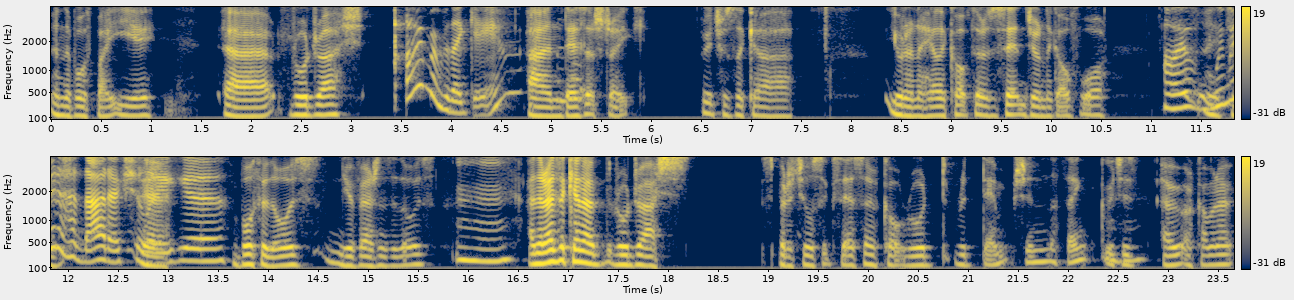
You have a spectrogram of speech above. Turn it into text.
and they're both by EA. Uh, Road Rash I remember that game. and Desert Strike, which was like a you were in a helicopter. It was set during the Gulf War. Oh, I, we might have had that actually. Yeah. both of those new versions of those Mm-hmm. and there is a kind of road rash spiritual successor called road redemption i think which is out or coming out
